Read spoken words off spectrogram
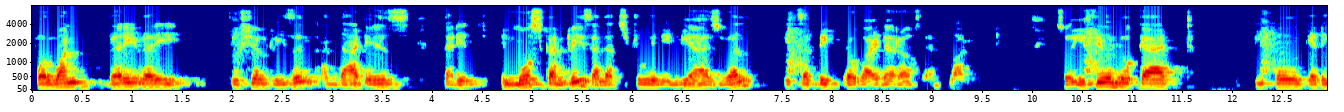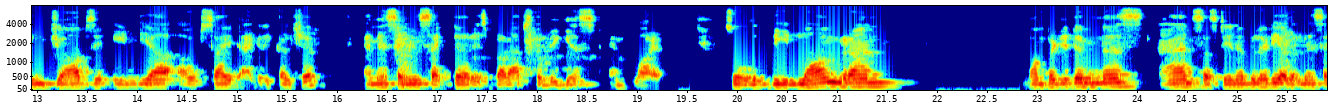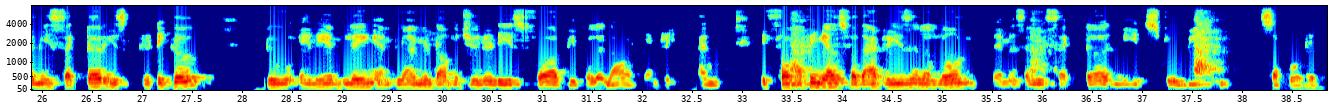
for one very, very crucial reason, and that is that it, in most countries, and that's true in India as well, it's a big provider of employment. So if you look at people getting jobs in India outside agriculture, MSME sector is perhaps the biggest employer. So the long run competitiveness and sustainability of MSME sector is critical to enabling employment opportunities for people in our country. And if for nothing else, for that reason alone, the MSME sector needs to be supported.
